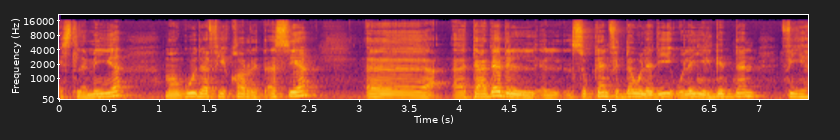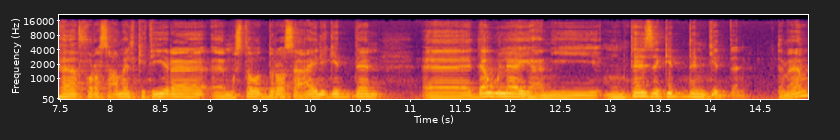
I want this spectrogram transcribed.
إسلامية موجودة في قارة آسيا. آه، تعداد ال- ال- السكان في الدولة دي قليل جدا فيها فرص عمل كتيرة آه، مستوى الدراسة عالي جدا دولة يعني ممتازة جدا جدا تمام؟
